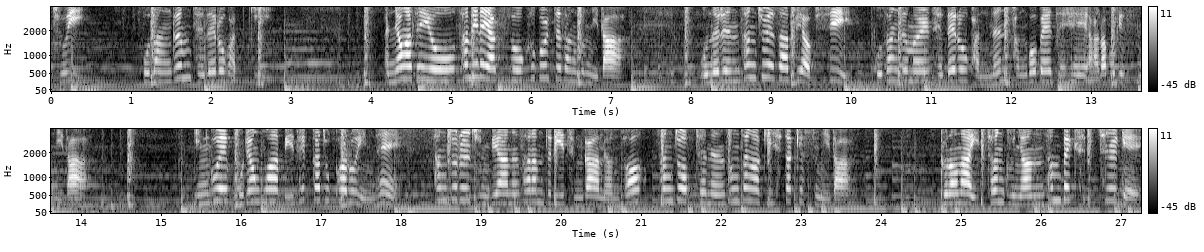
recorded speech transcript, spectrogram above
주의. 보상금 제대로 받기. 안녕하세요. 3일의 약속 후볼제 상조입니다. 오늘은 상조회사 폐업 시 보상금을 제대로 받는 방법에 대해 알아보겠습니다. 인구의 고령화 및 핵가족화로 인해 상조를 준비하는 사람들이 증가하면서 상조업체는 성장하기 시작했습니다. 그러나 2009년 317개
